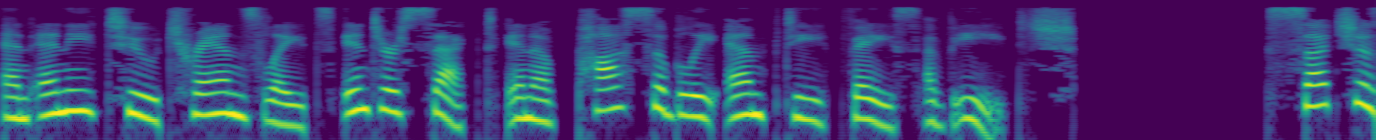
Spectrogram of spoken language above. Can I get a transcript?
And any two translates intersect in a possibly empty face of each. Such a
